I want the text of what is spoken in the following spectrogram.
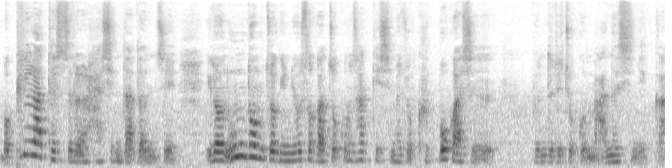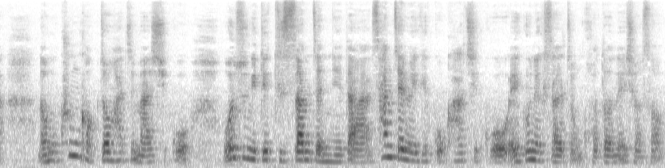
뭐 필라테스를 하신다든지 이런 운동적인 요소가 조금 삭히시면 좀 극복하실 분들이 조금 많으시니까 너무 큰 걱정하지 마시고 원숭이 띠 드쌈제입니다. 산재매기 꼭 하시고 애군액살 좀 걷어내셔서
